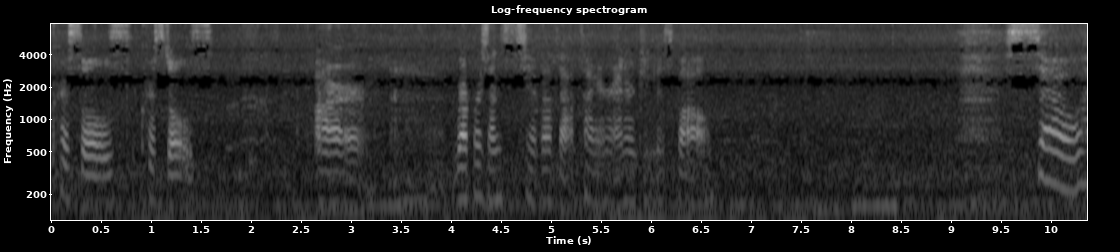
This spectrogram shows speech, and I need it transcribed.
crystals crystals are uh, representative of that fire energy as well. So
